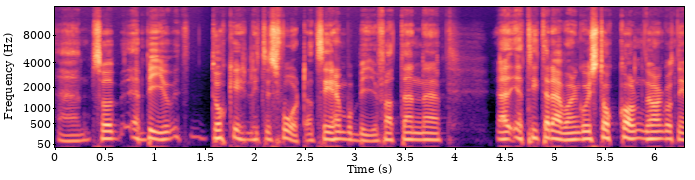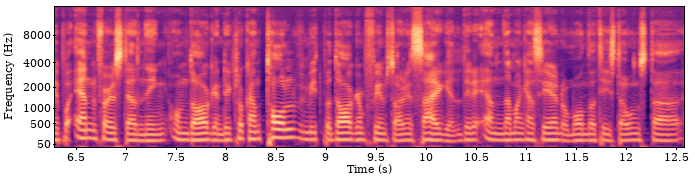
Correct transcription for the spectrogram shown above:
Eh, så bio, dock är det lite svårt att se den på bio för att den eh, jag, jag tittade här var den går i Stockholm. Nu har den gått ner på en föreställning om dagen. Det är klockan 12 mitt på dagen på Filmstaden Sergel. Det är det enda man kan se den då måndag, tisdag, onsdag,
